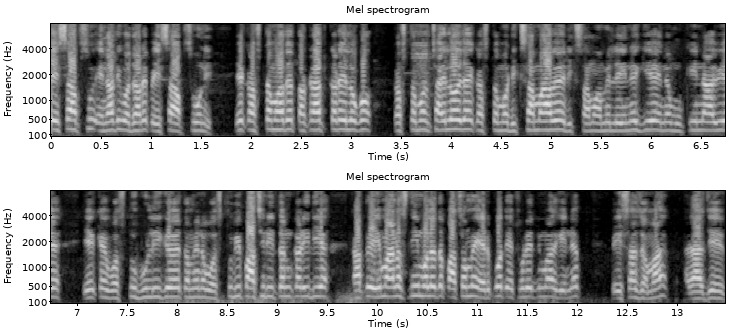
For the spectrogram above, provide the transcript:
પૈસા આપશું, એનાથી વધારે પૈસા આપશું નહીં. એ કસ્ટમર તકરાર કરે લોકો કસ્ટમર ચાલ્યો જાય કસ્ટમર રિક્ષામાં આવે, રિક્ષામાં અમે લઈને ગઈએ એને મૂકીને આવીએ, એ કંઈ વસ્તુ ભૂલી ગયો તમે એને વસ્તુ બી પાછી રિટર્ન કરી દઈએ. કાં તો એ માણસ નહીં મળે તો પાછો અમે એરપોર્ટ એથોરિટીમાં ગઈને પૈસા જમા જે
